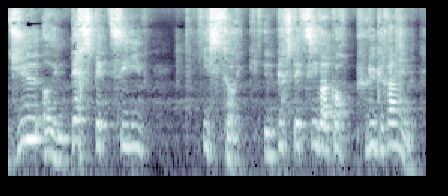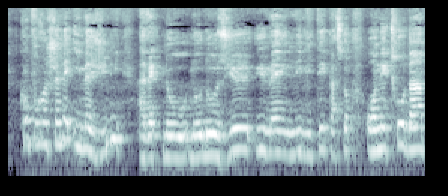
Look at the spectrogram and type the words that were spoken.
Dieu a une perspective historique, une perspective encore plus grande qu'on ne pourra jamais imaginer avec nos, nos, yeux humains limités parce qu'on est trop dans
